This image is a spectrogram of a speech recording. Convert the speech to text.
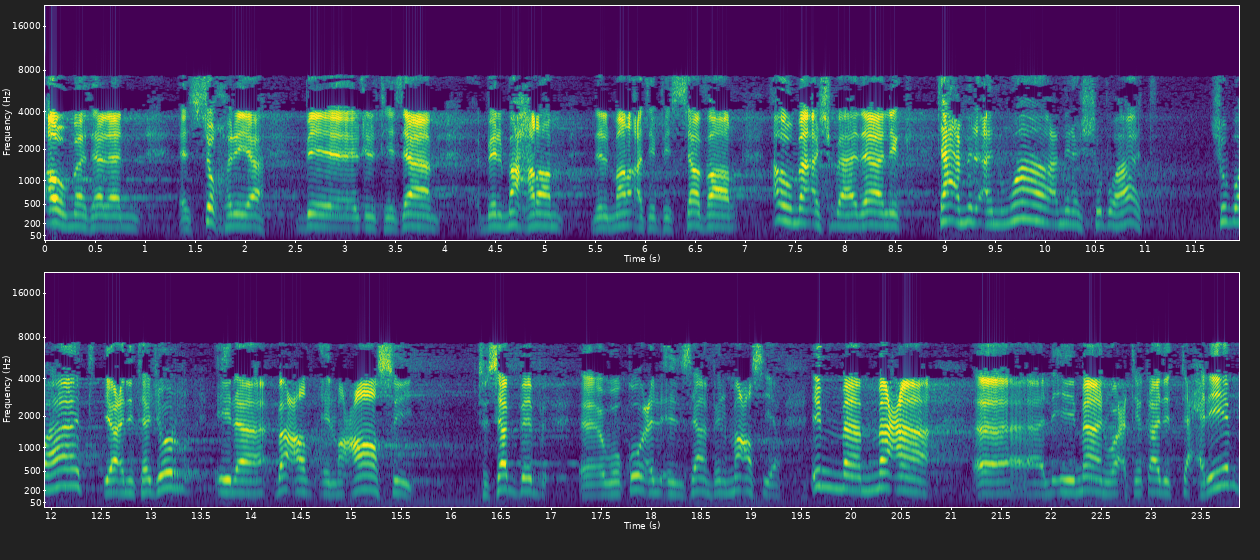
أو مثلا السخرية بالالتزام بالمحرم للمرأة في السفر أو ما أشبه ذلك. تعمل أنواع من الشبهات. شبهات يعني تجر إلى بعض المعاصي تسبب وقوع الإنسان في المعصية إما مع آه، الإيمان واعتقاد التحريم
